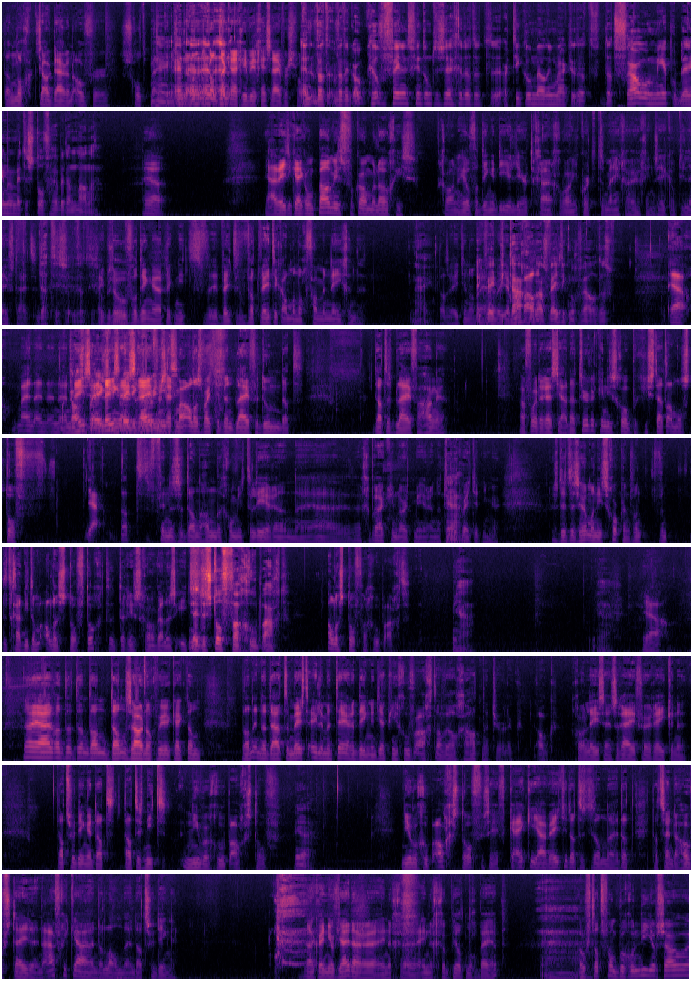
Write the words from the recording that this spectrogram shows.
Dan nog zou daar een overschot bij Nee, kunnen en-. Aan de andere en- kant, daar en- krijg je weer geen cijfers van. En wat, wat ik ook heel vervelend vind om te zeggen, dat het eh, artikel melding maakte dat, dat vrouwen meer problemen met de stof hebben dan mannen. Ja. ja, weet je, kijk, op een bepaald moment is het volkomen logisch. Gewoon heel veel dingen die je leert gaan gewoon je korte termijn geheugen in, zeker op die leeftijd. Dat is, dat is Ik bedoel, hoeveel dingen heb ik niet... Weet, wat weet ik allemaal nog van mijn negende? Nee. Dat weet je nog Ik Ja, weet Pythagoras, bepaalde- weet ik nog wel. Dat is, Ja, maar en, en, en, Maar en kansberekening lezen, lezen en schrijven, zeg maar, alles wat je bent blijven doen, dat, dat is blijven hangen. Maar voor de rest, ja, natuurlijk in die schoolboekjes staat allemaal stof. Ja, dat vinden ze dan handig om je te leren. En eh, ja, gebruik je nooit meer. En natuurlijk Ja. weet je het niet meer. Dus dit is helemaal niet schokkend, want, want het gaat niet om alle stof, toch? Er- is gewoon wel eens iets. nee, de stof van groep 8. Alle stof van groep 8. Ja. Ja. Ja. Nou ja, want dan, dan, dan zou nog weer... Kijk, dan, dan inderdaad de meest elementaire dingen... die heb je in groep 8 al wel gehad natuurlijk. Ook. Gewoon lezen en schrijven, rekenen. Dat soort dingen, dat, dat is niet nieuwe groep algestof. Ja. Nieuwe groep algestof, eens even kijken. Ja, weet je, dat, is dan, eh, dat, dat zijn de hoofdsteden in Afrika en de landen en dat soort dingen. nou, ik weet niet of jij daar eh, enig, eh, enig beeld nog bij hebt. Eh, Hoofdstad van Burundi of zo?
